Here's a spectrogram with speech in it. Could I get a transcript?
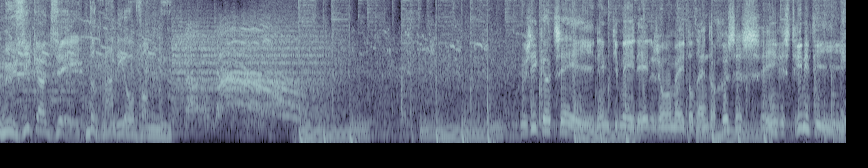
Muziek uit zee, de radio van nu. muziek uit zee. Neemt je mee de hele zomer mee tot eind augustus. Hier is Trinity.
